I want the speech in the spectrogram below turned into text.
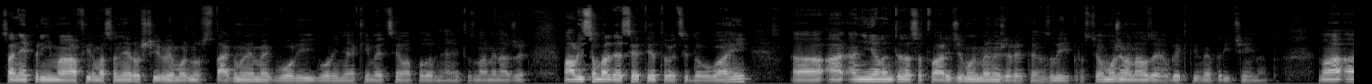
sa nepríjma, firma sa nerozširuje, možno stagnujeme kvôli, kvôli nejakým veciam a podobne. Hej. To znamená, že mal by som brať asi aj tieto veci do úvahy a, a nie len teda sa tváriť, že môj manažer je ten zlý. Proste on môže mať naozaj objektívne príčiny na to. No a, a,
